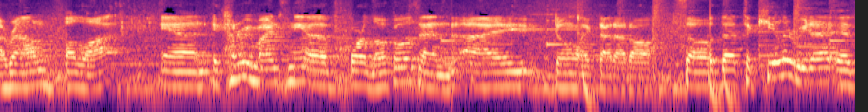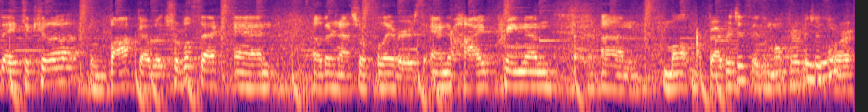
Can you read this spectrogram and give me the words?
around a lot and it kind of reminds me of Four Lokos and I don't like that at all. So the Tequila Rita is a tequila vodka with triple sec and other natural flavors and high premium um, malt beverages. Is it malt beverages mm -hmm. or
